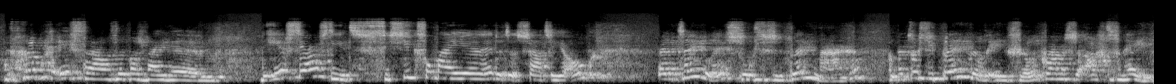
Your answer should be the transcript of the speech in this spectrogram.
het grappige is trouwens, dat was bij de, de eerstejaars die het fysiek voor mij, uh, dat zaten hier ook. Bij de tweede les moesten ze de planning maken. En toen ze die planning wilden invullen, kwamen ze erachter van hé, hey,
